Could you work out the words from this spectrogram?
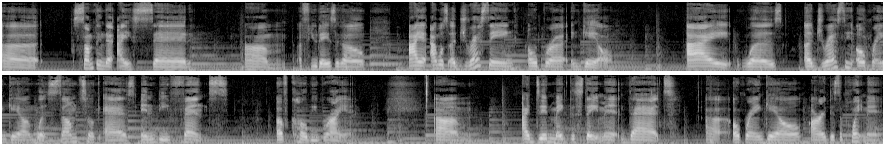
uh, something that I said um, a few days ago. I, I was addressing Oprah and Gayle. I was addressing Oprah and Gayle and what some took as in defense of Kobe Bryant. Um, I did make the statement that uh, Oprah and Gayle are a disappointment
